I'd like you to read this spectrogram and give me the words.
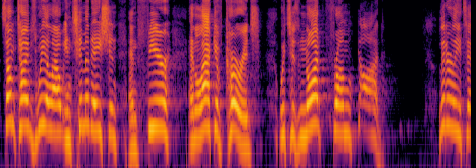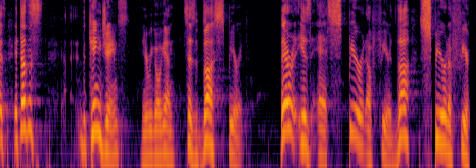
Sometimes we allow intimidation and fear and lack of courage, which is not from God. Literally, it says, it doesn't, the King James, here we go again, it says, the Spirit. There is a spirit of fear, the spirit of fear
